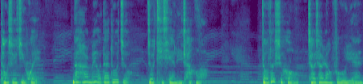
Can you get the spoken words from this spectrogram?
同学聚会，男孩没有待多久就提前离场了。走的时候，悄悄让服务员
